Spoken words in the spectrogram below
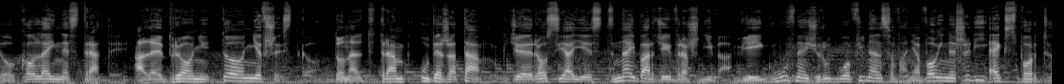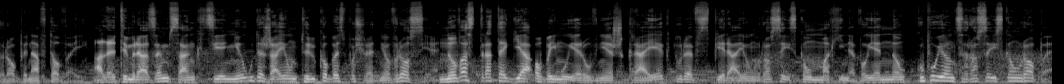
to kolejne straty. Ale broń to nie wszystko. Donald Trump uderza tam, gdzie Rosja jest najbardziej wrażliwa, w jej główne źródło finansowania wojny, czyli eksport ropy naftowej. Ale tym razem sankcje nie uderzają tylko bezpośrednio w Rosję. Nowa strategia obejmuje również kraje, które wspierają rosyjską machinę wojenną, kupując rosyjską ropę.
